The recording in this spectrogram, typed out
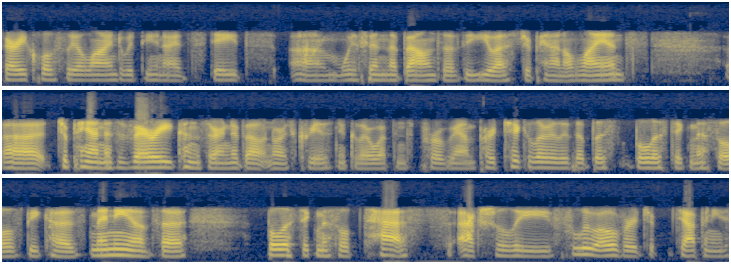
very closely aligned with the United States um, within the bounds of the U.S. Japan alliance. Uh, Japan is very concerned about North Korea's nuclear weapons program, particularly the ballistic missiles, because many of the ballistic missile tests actually flew over J- Japanese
